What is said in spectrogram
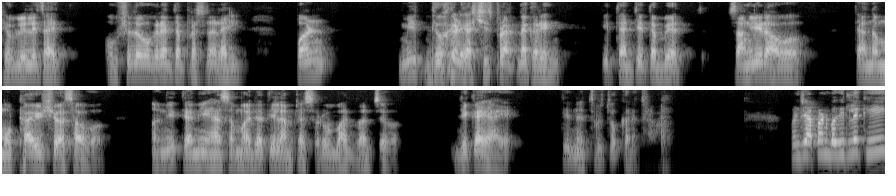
ठेवलेलेच आहेत. औषधं वगैरेचा प्रश्न राहील. पण मी देवाकडे अशीच प्रार्थना करेन की त्यांची तब्येत चांगली राहावं त्यांना मोठं आयुष्य असावं आणि त्यांनी ह्या समाजातील आमच्या सर्व बांधवांचं जे काही आहे ते नेतृत्व करत राहावं. म्हणजे आपण बघितलं की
